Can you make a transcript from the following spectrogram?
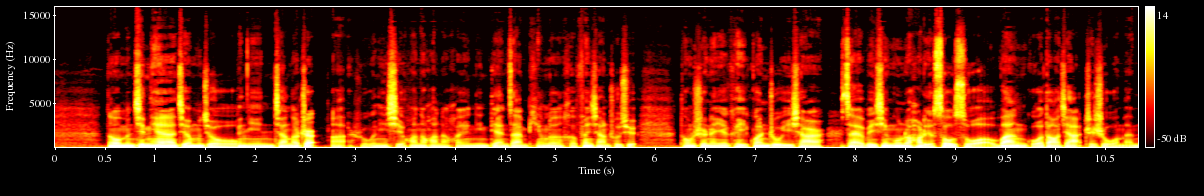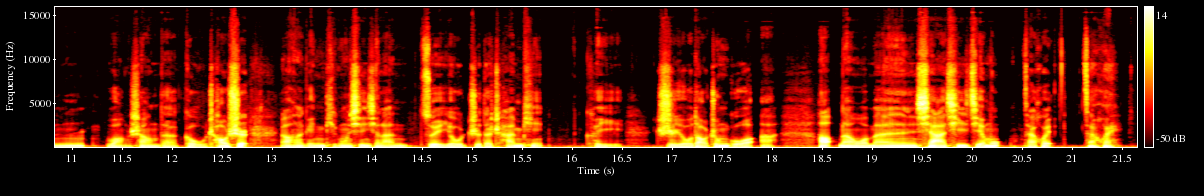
那我们今天啊节目就跟您讲到这儿啊。如果您喜欢的话呢，欢迎您点赞、评论和分享出去。同时呢，也可以关注一下，在微信公众号里搜索“万国到家”，这是我们网上的购物超市，然后呢，给您提供新西兰最优质的产品，可以直邮到中国啊。好，那我们下期节目再会。再会。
